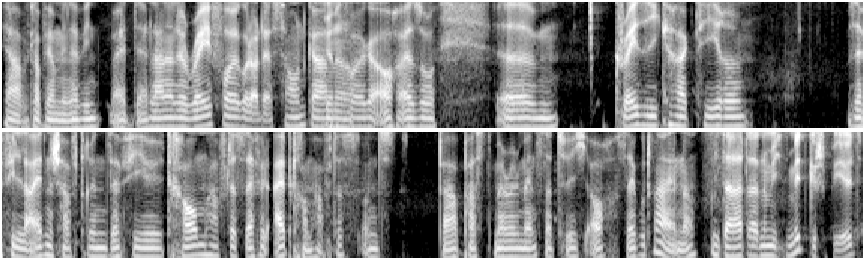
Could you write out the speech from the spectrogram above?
ja, ich glaube, wir haben ihn erwähnt bei der Lana Del Rey Folge oder der Soundgarden Genau. Folge auch. Also ähm, crazy Charaktere, sehr viel Leidenschaft drin, sehr viel Traumhaftes, sehr viel Albtraumhaftes und da passt Marilyn Manson natürlich auch sehr gut rein, ne? Und da hat er nämlich mitgespielt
